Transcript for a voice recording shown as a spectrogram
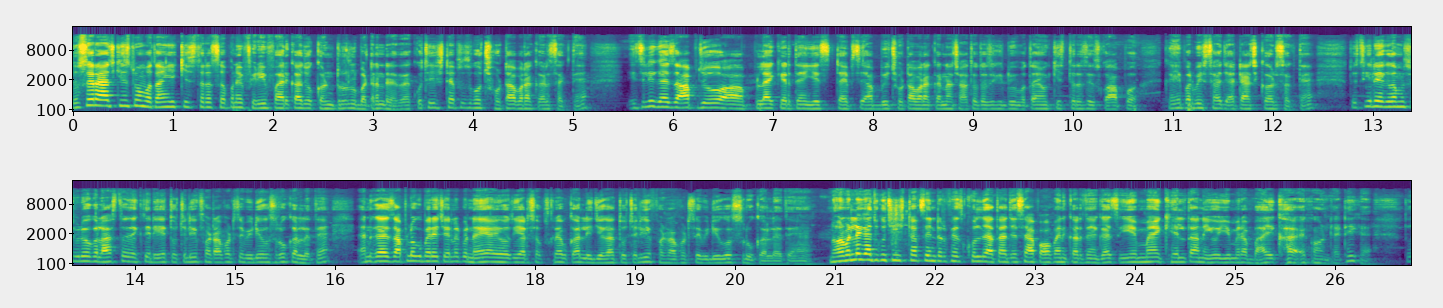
दोस्तों आज की में बताएँगे किस तरह से अपने फ्री फायर का जो कंट्रोल बटन रहता है, कुछ इस टाइप से उसको छोटा बड़ा कर सकते हैं। इसलिए गैस आप जो अप्लाई करते हैं इस टाइप से आप भी छोटा बड़ा करना चाहते हो तो इसकी बताएँ किस तरह से इसको आप कहीं पर भी सहज अटैच कर सकते हैं। तो इसके लिए एकदम इस वीडियो को लास्ट तक देखते रहिए तो चलिए फटाफट से वीडियो को शुरू कर लेते हैं। एंड गैस आप लोग मेरे चैनल पर नए आए हो तो यार सब्सक्राइब कर लीजिएगा तो चलिए फटाफट से वीडियो को शुरू कर लेते हैं। नॉर्मली गैस कुछ इस टाइप से इंटरफेस खुल जाता है, जैसे आप ओपन करते हैं गैस ये मैं खेलता नहीं हूँ, ये मेरा भाई का अकाउंट है, ठीक है? तो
